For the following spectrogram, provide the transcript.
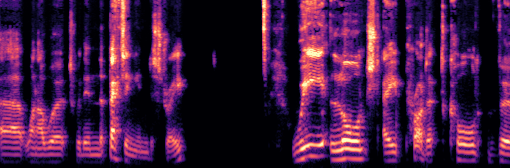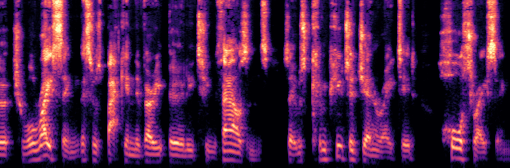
uh, when I worked within the betting industry, we launched a product called virtual racing. This was back in the very early 2000s. So, it was computer generated horse racing.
